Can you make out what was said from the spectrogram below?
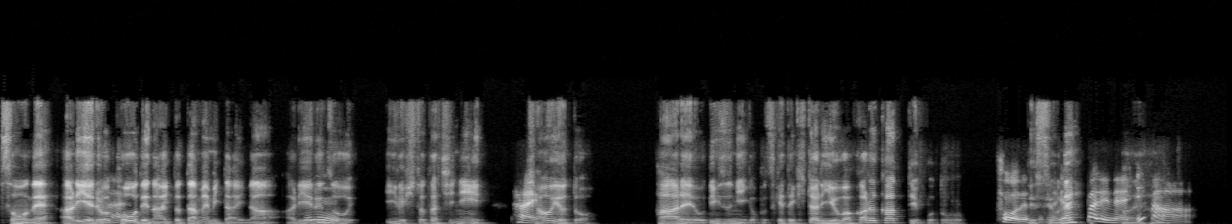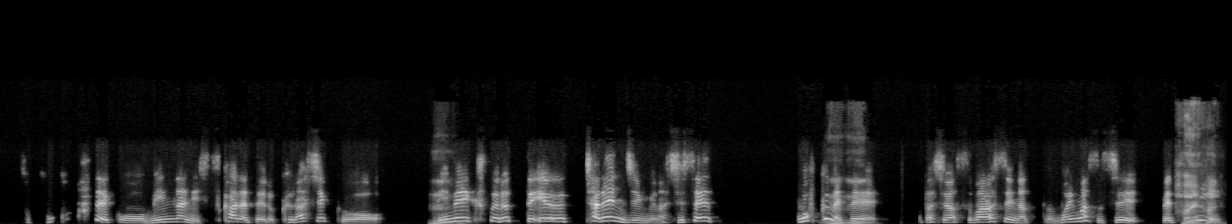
そうね。アリエルはこうでないとダメみたいな、アリエル像いる人たちに、はいちゃ。うよと。ハーレーをディズニーがぶつけてきた理由わかるかっていうことを。そうですね。よねやっぱりね、はいはい今、ここまでこうみんなに好かれてるクラシックをリメイイクするっていうチャレンジングな姿勢も含めて、私は素晴らしいなって思いますし、別に。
